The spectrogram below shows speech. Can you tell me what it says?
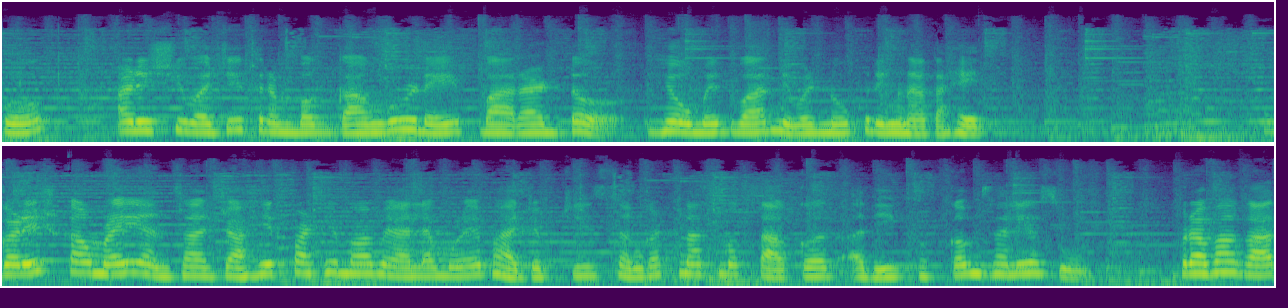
क आणि शिवाजी त्र्यंबक गांगुर्डे बारा ड हे उमेदवार निवडणूक रिंगणात आहेत. गणेश कांबळे यांचा जाहीर पाठिंबा मिळाल्यामुळे भाजपची संघटनात्मक ताकद अधिक भक्कम झाली असून प्रभागात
